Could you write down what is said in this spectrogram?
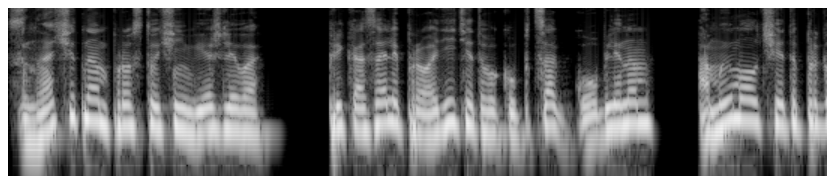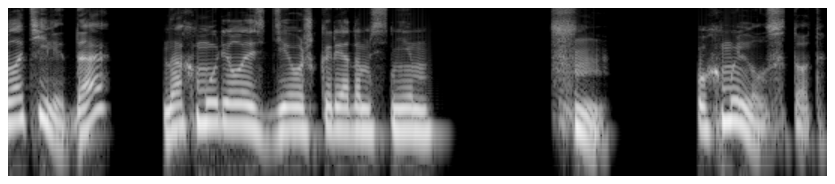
Значит, нам просто очень вежливо приказали проводить этого купца к гоблинам, а мы молча это проглотили, да? Нахмурилась девушка рядом с ним. Хм, ухмыльнулся тот.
